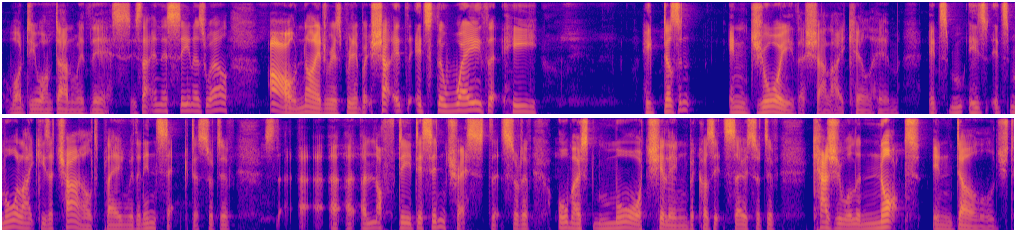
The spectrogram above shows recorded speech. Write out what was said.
What do you want done with this? Is that in this scene as well? Oh, Nyder is brilliant, but sh- it, it's the way that he he doesn't enjoy the "shall I kill him." It's he's it's more like he's a child playing with an insect, a sort of a, a, a, lofty disinterest that's sort of almost more chilling because it's so sort of casual and not indulged.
